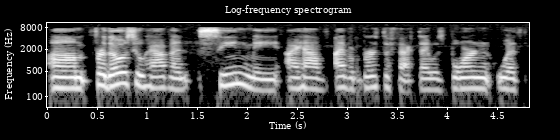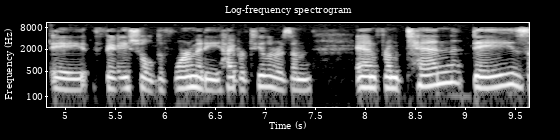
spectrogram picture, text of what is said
um, for those who haven't seen me, I have I have a birth defect. I was born with a facial deformity, hypertelorism, and from 10 days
